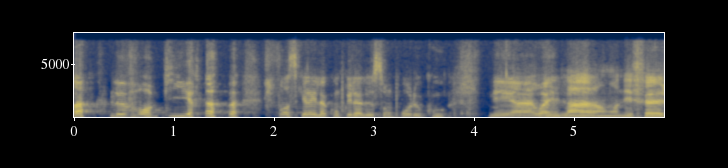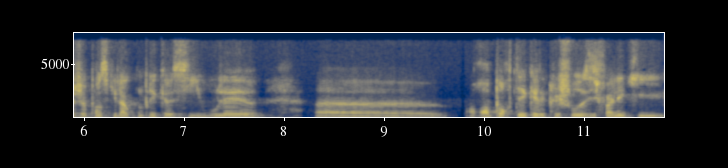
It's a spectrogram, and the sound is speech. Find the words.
le vampire. je pense que là, il a compris la leçon pour le coup. Mais euh, ouais, là, en effet, je pense qu'il a compris que s'il voulait euh, remporter quelque chose, il fallait qu'il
